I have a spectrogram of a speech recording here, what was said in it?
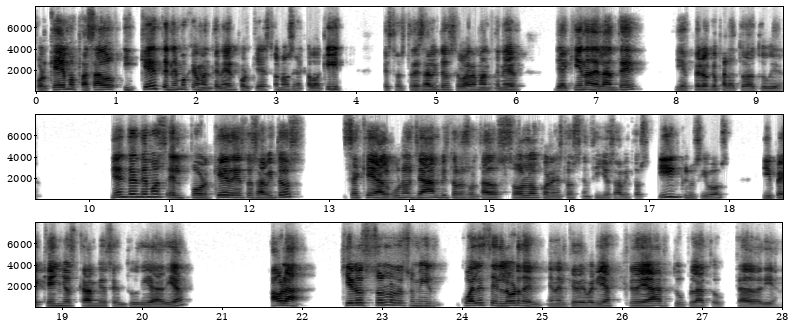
por qué hemos pasado y qué tenemos que mantener porque esto no se acaba aquí. Estos tres hábitos se van a mantener de aquí en adelante y espero que para toda tu vida. Ya entendemos el porqué de estos hábitos Sé que algunos ya han visto resultados solo con estos sencillos hábitos inclusivos y pequeños cambios en tu día a día. Ahora, quiero solo resumir ¿Cuál es el orden en el que deberías crear tu plato cada día?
